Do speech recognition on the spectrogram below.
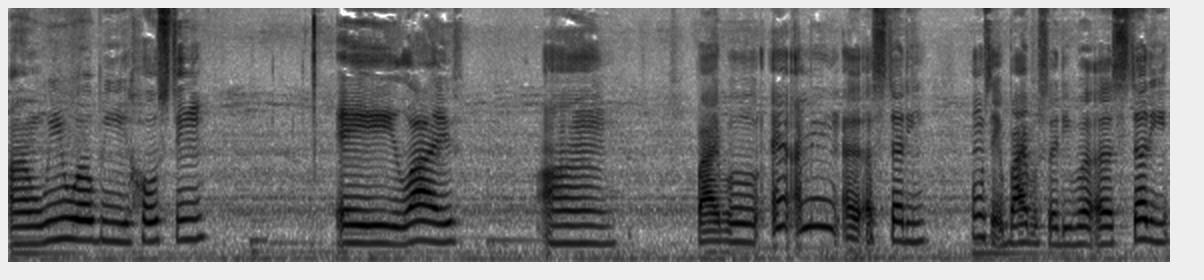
um, we will be hosting a live um, Bible, and I mean a, a study. I won't say Bible study, but a study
